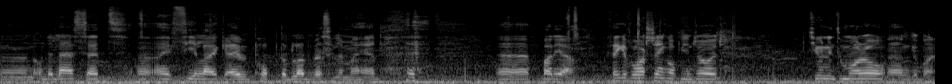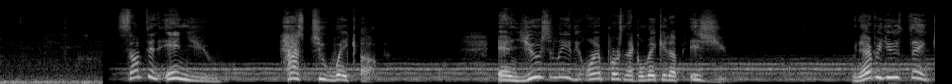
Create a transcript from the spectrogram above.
And on the last set, uh, I feel like I popped a blood vessel in my head. Uh, but yeah, thank you for watching. Hope you enjoyed. Tune in tomorrow and goodbye. Something in you has to wake up. And usually the only person that can wake it up is you. Whenever you think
